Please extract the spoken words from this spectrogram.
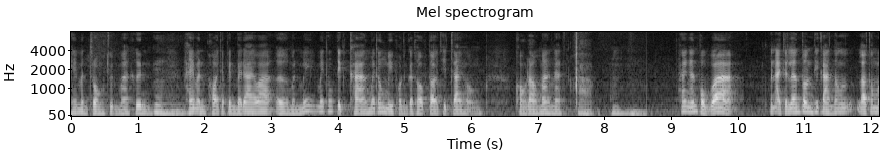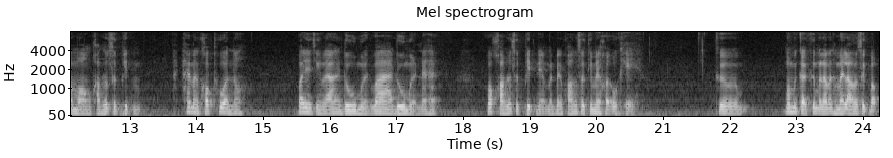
ให้มันตรงจุดมากขึ้นอืมให้มันพอจะเป็นไปได้ว่า เออ มันไม่ไม่ต้องติดค้าง ไม่ต้องมีผลกระทบต่อจิตใจของของเรามากนักครับ ถ้างั้นผมว่ามันอาจจะเริ่มต้นที่การต้องเราต้องมามองความรู้สึกผิด ให้มันครบถ้วนเนาะว่าจริง ๆ แล้วดูเหมือนว่าดูเหมือนนะฮะว่าความรู้สึกผิดเนี่ยมันเป็นความรู้สึกที่ไม่ค่อยโอเค คือเมื่อมันเกิดขึ้นมาแล้วมันทำให้เรารู้สึกแบบ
